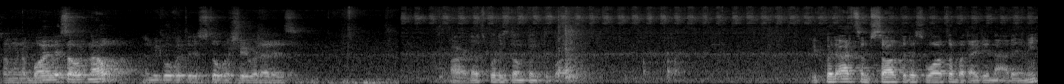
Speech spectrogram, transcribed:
So I'm going to boil this out now. Let me go over to the stove and show you what that is. Alright, let's put this dumpling to boil. You could add some salt to this water, but I didn't add any.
